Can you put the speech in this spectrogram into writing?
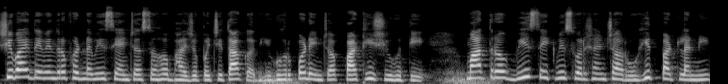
शिवाय देवेंद्र फडणवीस यांच्यासह भाजपची ताकद ही घोरपडेंच्या पाठीशी होती. मात्र वीस एकवीस वर्षांच्या रोहित पाटलांनी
